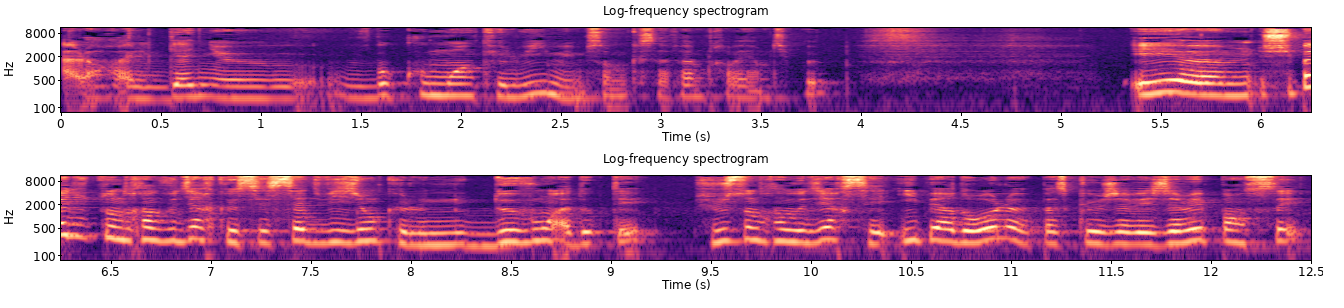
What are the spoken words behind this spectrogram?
Alors, elle gagne euh, beaucoup moins que lui, mais il me semble que sa femme travaille un petit peu. Et euh, je suis pas du tout en train de vous dire que c'est cette vision que nous devons adopter. Je suis juste en train de vous dire que c'est hyper drôle parce que j'avais jamais pensé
